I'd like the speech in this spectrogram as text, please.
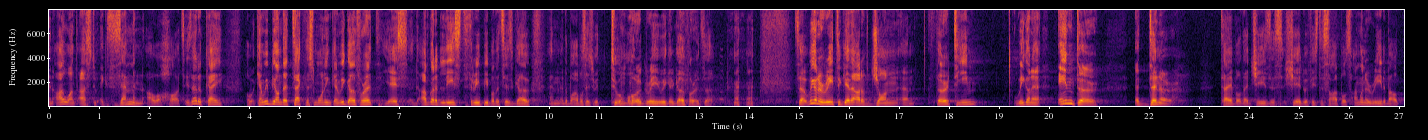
and I want us to examine our hearts. Is that okay? Oh, can we be on the attack this morning? Can we go for it? Yes. I've got at least three people that says go, and the Bible says with two or more agree, we can go for it. So. So we're going to read together out of John um, 13. We're going to enter a dinner table that Jesus shared with his disciples. I'm going to read about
